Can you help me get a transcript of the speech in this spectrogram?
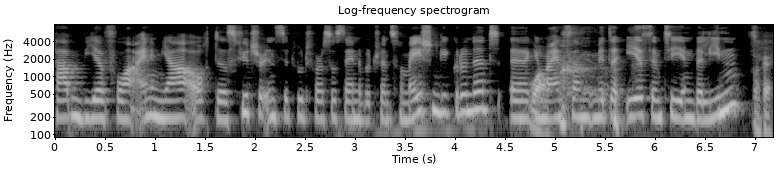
haben wir vor einem Jahr auch das Future Institute for Sustainable Transformation gegründet, äh, wow. gemeinsam mit der ESMT in Berlin, okay.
